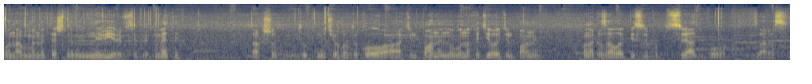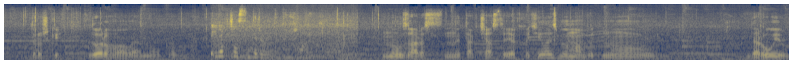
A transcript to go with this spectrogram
Вона в мене теж не, вірить в ці прикмети. Так що тут нічого такого. А тюльпани, ну вона хотіла тюльпани. Вона казала після свят, бо зараз трошки дорого, але ну як би. Як часто даруєте дружині квіти? Ну, зараз не так часто, як хотілося б, мабуть, ну дарую.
